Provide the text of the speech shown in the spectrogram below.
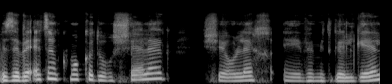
וזה בעצם כמו כדור שלג שהולך אה, ומתגלגל,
